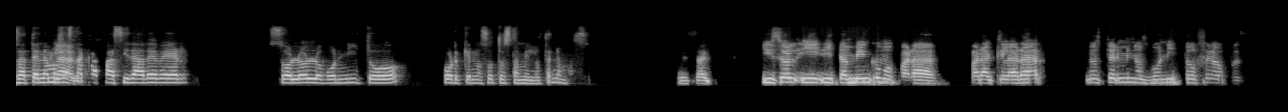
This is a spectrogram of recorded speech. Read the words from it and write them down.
O sea, tenemos Claro. esta capacidad de ver solo lo bonito porque nosotros también lo tenemos. Exacto. Y, sol, y, y también como para, para aclarar los términos bonito, feo, pues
